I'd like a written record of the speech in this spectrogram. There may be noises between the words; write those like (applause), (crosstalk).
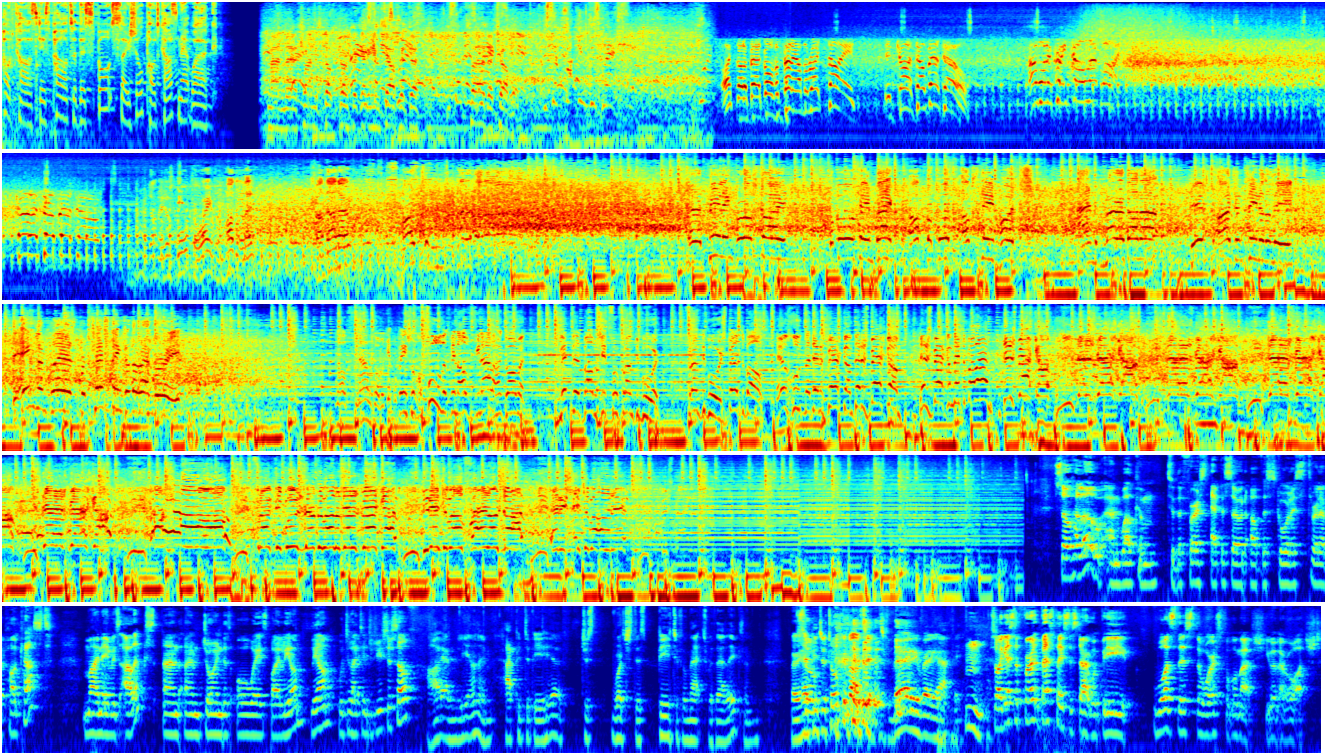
podcast is part of the Sports Social Podcast Network. Man there trying to stop Drogba getting himself into further trouble. It's a fucking dismiss. Oh, it's not a bad ball for Pele on the right side. It's Carlos Alberto. And what a great goal that was! Carlos Alberto. Maradona just walked away from Hoddle then. Valdano, smoked and And Maradona gives Argentina the lead. The England players protesting to the referee. de halve finale komen. Ik heb opeens zo'n gevoel dat we in de halve finale gaan komen. Met het balbezit voor Frank de Boer. Frank de Boer speelt de bal. Heel goed naar Dennis Bergkamp. Dennis Bergkamp. Dennis Bergkamp neemt de episode of the Scoreless Thriller podcast. My name is Alex and I'm joined as always by Leon. Leon, would you like to introduce yourself? Hi, I'm Leon. I'm happy to be here. I've just watched this beautiful match with Alex and very So- happy to talk about it. (laughs) Very, very happy. Hmm. So, I guess the first best place to start would be was this the worst football match you have ever watched?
